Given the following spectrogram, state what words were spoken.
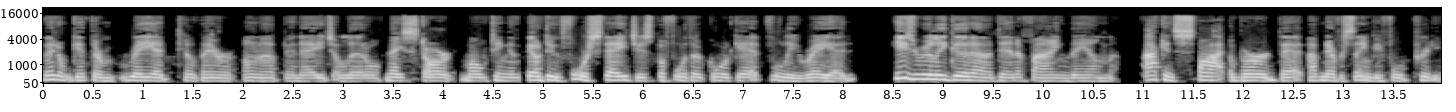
They don't get their red till they're on up in age a little. They start molting and they'll do four stages before they're going get fully red. He's really good at identifying them. I can spot a bird that I've never seen before pretty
